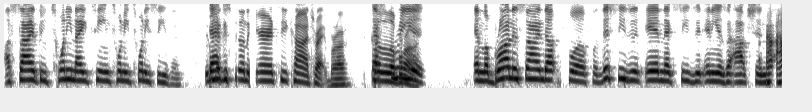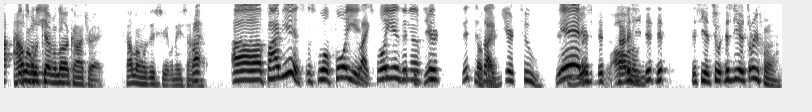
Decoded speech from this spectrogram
are signed through 2019-2020 season. Them That's- niggas still in the guarantee contract, bro. That's three LeBron. years. And LeBron is signed up for for this season and next season, and he has an option. How, how, how long was Kevin Love contract? How long was this shit when they signed? Right. Uh, five years. It's for four years. Like, four years in This a is year, this is Okay. like year two. This Yeah, is year, This, this, all now, this, those- this, this, this year two. This year three for him.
